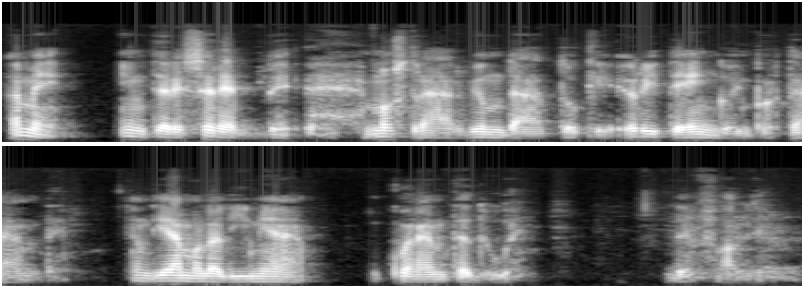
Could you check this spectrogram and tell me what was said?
a me interesserebbe mostrarvi un dato che ritengo importante. Andiamo alla linea 42 del foglio.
